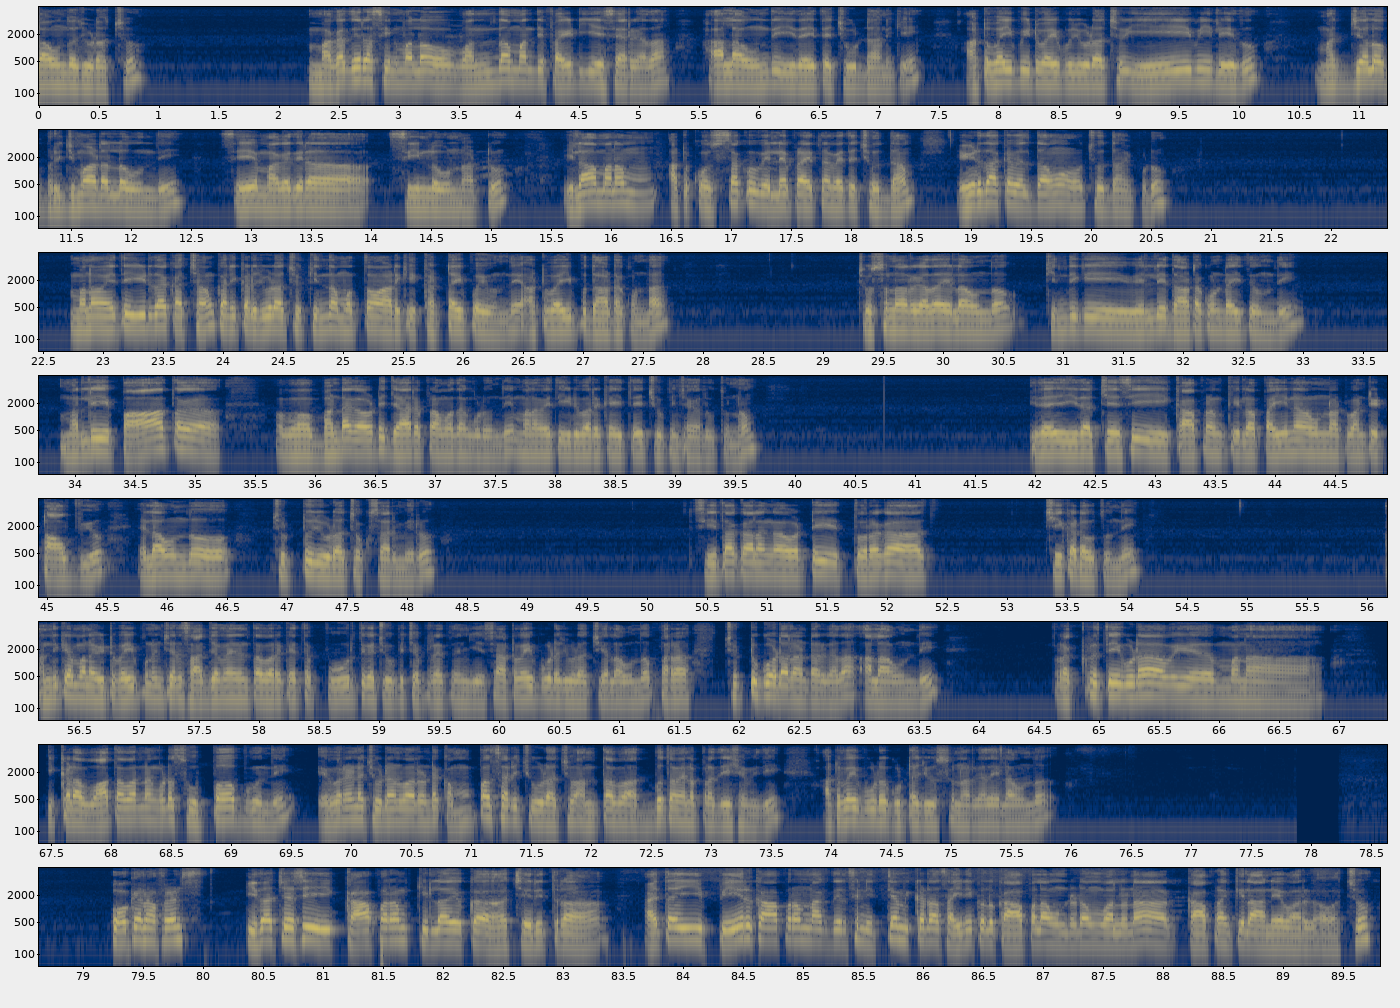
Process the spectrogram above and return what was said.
ఎలా ఉందో చూడొచ్చు. మగధీర సినిమాలో వంద మంది ఫైట్ చేశారు కదా అలా ఉంది ఇదైతే చూడ్డానికి. అటువైపు ఇటువైపు చూడొచ్చు ఏమీ లేదు. మధ్యలో బ్రిడ్జ్ మోడల్లో ఉంది సేమ్ మగధీర సీన్లో ఉన్నట్టు. ఇలా మనం అటు కొస్సకు వెళ్ళే ప్రయత్నం అయితే చూద్దాం. ఏడు దాకా వెళ్తామో చూద్దాం ఇప్పుడు. మనం అయితే ఈడు దాకా వచ్చాం కానీ ఇక్కడ చూడొచ్చు కింద మొత్తం ఆడికి కట్ అయిపోయి ఉంది అటువైపు దాటకుండా. చూస్తున్నారు కదా ఎలా ఉందో. కిందికి వెళ్ళి దాటకుండా అయితే ఉంది. మళ్ళీ పాత బండ కాబట్టి జారే ప్రమాదం కూడా ఉంది. మనమైతే ఇడి వరకు అయితే చూపించగలుగుతున్నాం. ఇది ఇది వచ్చేసి కాపురంకి ఇలా పైన ఉన్నటువంటి టాప్ వ్యూ. ఎలా ఉందో చుట్టూ చూడొచ్చు ఒకసారి మీరు. శీతాకాలం కాబట్టి త్వరగా చీకటి అవుతుంది అందుకే మనం ఇటువైపు నుంచి సాధ్యమైనంత వరకు అయితే పూర్తిగా చూపించే ప్రయత్నం చేసి అటువైపు కూడా చూడొచ్చు ఎలా ఉందో. పర చుట్టూ గోడలు అంటారు కదా అలా ఉంది. ప్రకృతి కూడా అవి మన ఇక్కడ వాతావరణం కూడా సూపర్బ్గా ఉంది. ఎవరైనా చూడని వారు ఉంటే కంపల్సరీ చూడొచ్చు. అంత అద్భుతమైన ప్రదేశం ఇది. అటువైపు కూడా గుట్ట చూస్తున్నారు కదా ఎలా ఉందో. ఓకేనా ఫ్రెండ్స్ ఇది వచ్చేసి కాపరం కిల్లా యొక్క చరిత్ర. అయితే ఈ పేరు కాపురం నాకు తెలిసి నిత్యం ఇక్కడ సైనికులు కాపలా ఉండడం వలన కాపురం కిలా అనేవారు కావచ్చు.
